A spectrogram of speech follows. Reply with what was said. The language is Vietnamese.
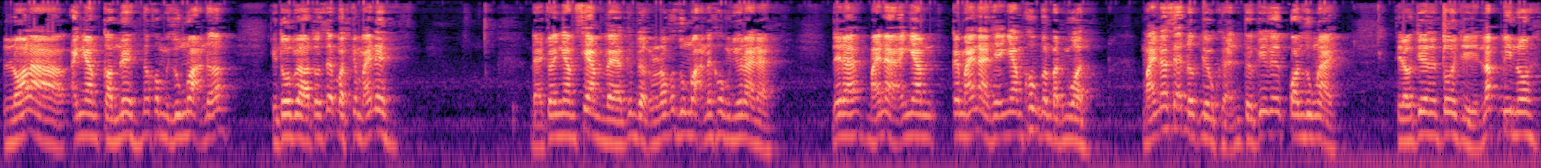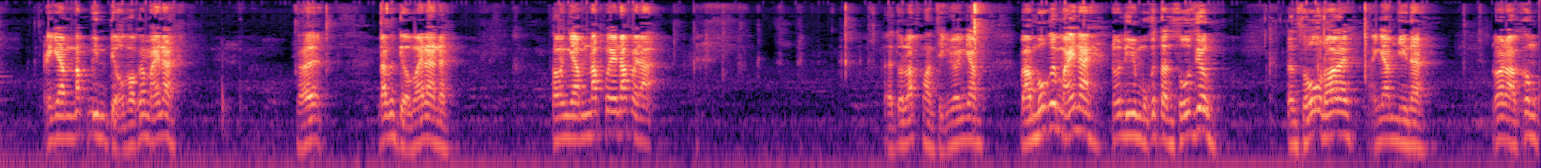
nó là anh em cầm lên nó không bị rung loạn nữa. Thì tôi bây giờ tôi sẽ bật cái máy lên. Để cho anh em xem về cái việc nó có rung loạn hay không như này này. Đây này máy này anh em cái máy này thì anh em không cần bật nguồn. Máy nó sẽ được điều khiển từ cái, cái con rung này. Thì đầu tiên tôi chỉ lắp pin thôi. Anh em lắp pin tiểu vào cái máy này. Đấy lắp cái tiểu máy này này. Xong anh em lắp cái nắp này lại đây, tôi lắp hoàn chỉnh cho anh em. Và mỗi cái máy này nó đi một cái tần số riêng. Tần số của nó đây anh em nhìn này. Nó là 000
